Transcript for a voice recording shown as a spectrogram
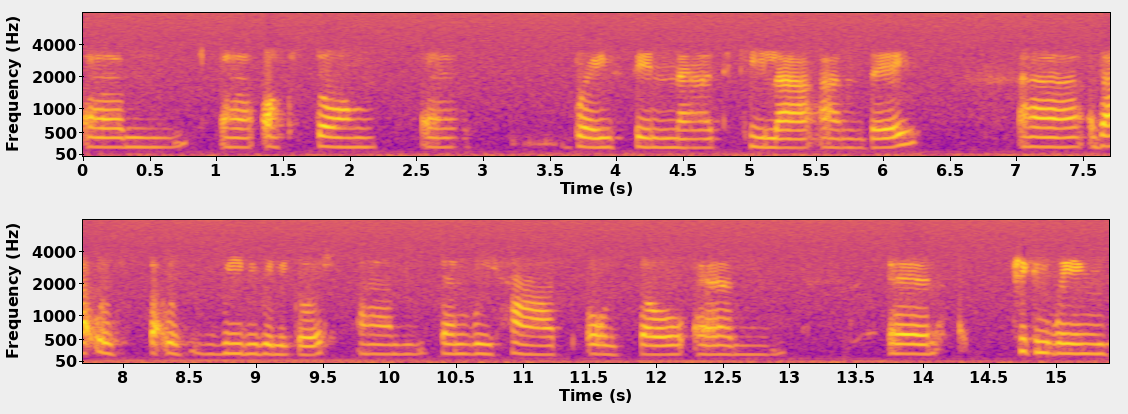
um, uh, ox tongue uh, braised in uh, tequila and bay. Uh, that was that was really really good. Um, then we had also um, uh, chicken wings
